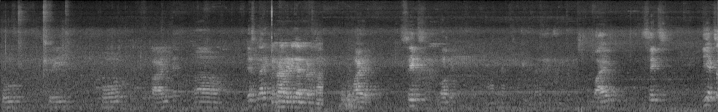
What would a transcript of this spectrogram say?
Three, four, five. Uh, just like రెడ్డి గారు పెడుతున్నాను five, six, okay. Five, six. ఈ ఎక్స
